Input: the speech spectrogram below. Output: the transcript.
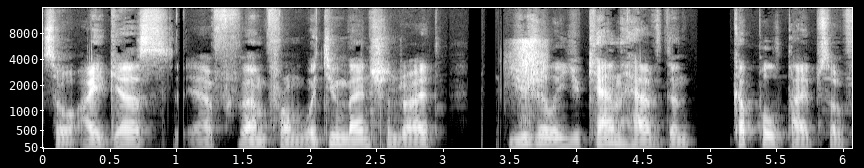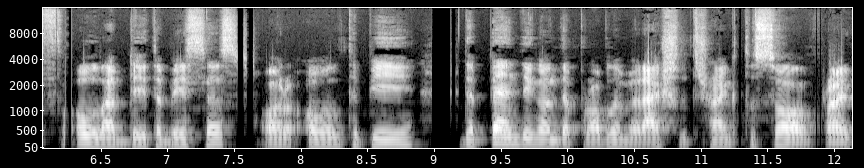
So I guess if, um, from what you mentioned, right, usually you can have then couple types of OLAP databases or OLTP, depending on the problem you're actually trying to solve, right?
